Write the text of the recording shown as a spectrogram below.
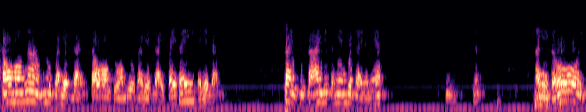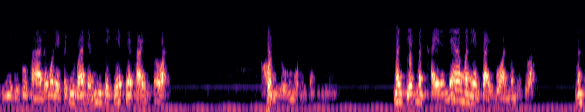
เขาห้องน้ำอยู่กับเหตุใดเขาห้องสวมอยู่กับเหตุใดไปใช้กับเหตุใดใกล้ที่ตายอยู่กับแห้งเหตุใดได้ไหมอืมนะอันนี้ก็โอ้ยที่ดีผู้พาดโมเดลปฏิวัติอย่างนี้จะเก็บแต่ไข่เพราะว่าคนหลงหมดจังมันเจ็บมันไข่แล้วมันเห็นไก่บอนมันอยู่ตัว มันส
